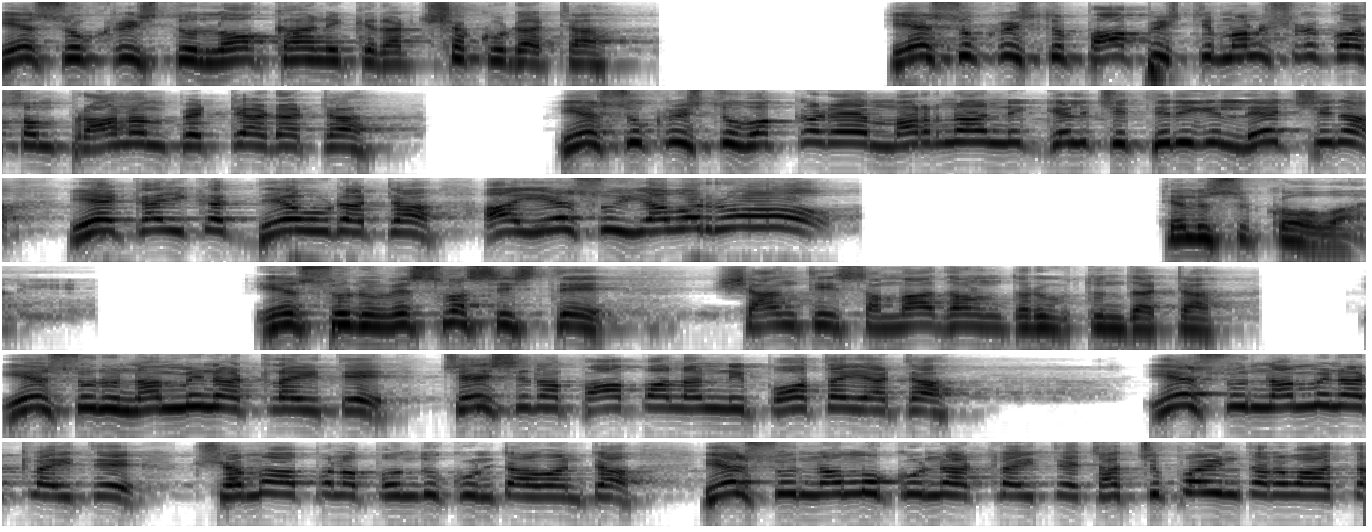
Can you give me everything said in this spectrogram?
యేసుక్రీస్తు లోకానికి రక్షకుడట. యేసుక్రీస్తు పాపిష్టి మనుషుల కోసం ప్రాణం పెట్టాడట. యేసుక్రీస్తు ఒక్కడే మరణాన్ని గెలిచి తిరిగి లేచిన ఏకైక దేవుడట ఆ యేసు ఎవరో? తెలుసుకోవాలి. యేసును విశ్వసిస్తే శాంతి సమాధానం దొరుకుతుందట. యేసును నమ్మినట్లయితే చేసిన పాపాలన్నీ పోతాయట. యేసు నమ్మినట్లయితే క్షమాపణ పొందుకుంటావంట. యేసు నమ్ముకున్నట్లయితే చచ్చిపోయిన తర్వాత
